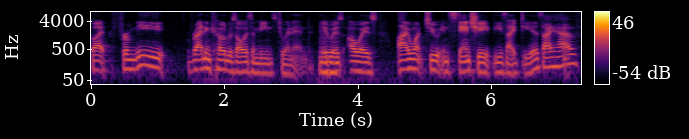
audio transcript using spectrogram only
but for me, writing code was always a means to an end. It was always I want to instantiate these ideas I have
